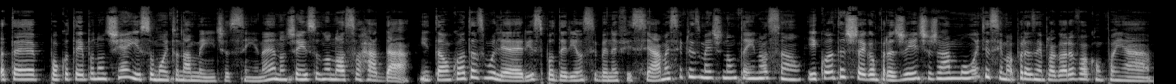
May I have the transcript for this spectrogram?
até pouco tempo, não tinha isso muito na mente, assim, né? Não tinha isso no nosso radar. Então, quantas mulheres poderiam se beneficiar, mas simplesmente não têm noção? E quantas chegam pra gente já muito em cima? Por exemplo, agora eu vou acompanhar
